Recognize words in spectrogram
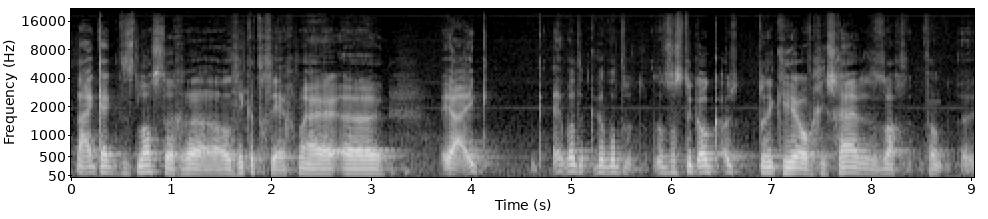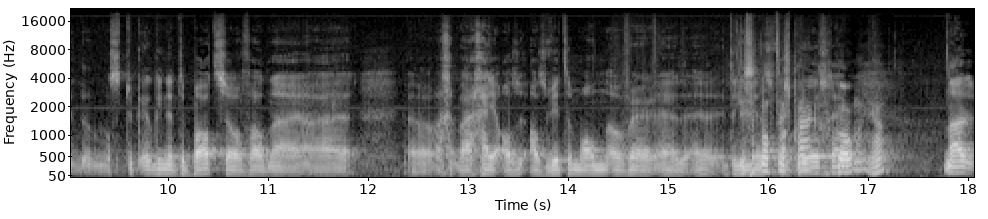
nou kijk, het is lastig eh, als ik het zeg, maar ja, ik, wat ik, wat, dat was natuurlijk ook, toen ik hierover ging schrijven, dacht van, dat was natuurlijk ook in het debat zo van, waar ga je als, als witte man over drie Is het nog ter sprake gekomen? Ja. Nou,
